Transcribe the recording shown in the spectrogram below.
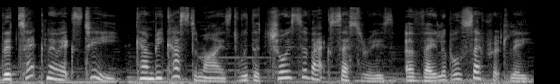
The Techno XT can be customised with a choice of accessories available separately,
